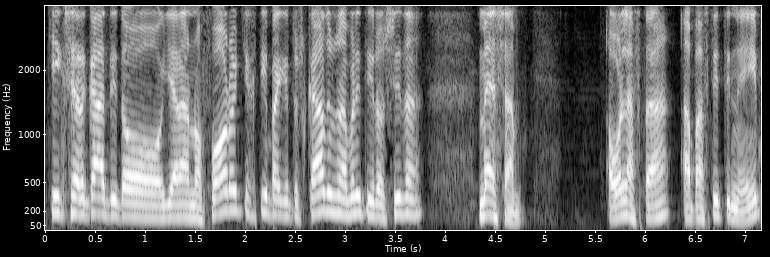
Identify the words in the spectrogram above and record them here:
και ήξερε κάτι το γερανοφόρο και χτύπαγε τους κάδους να βρει τη Ρωσίδα μέσα. Όλα αυτά από αυτή την ΑΕΠ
